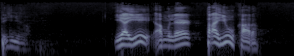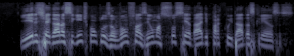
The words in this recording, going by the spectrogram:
Terrível. E aí a mulher traiu o cara. E eles chegaram à seguinte conclusão: vamos fazer uma sociedade para cuidar das crianças.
